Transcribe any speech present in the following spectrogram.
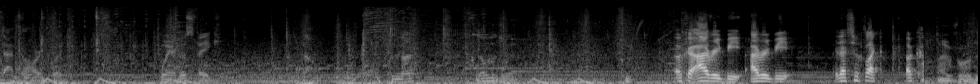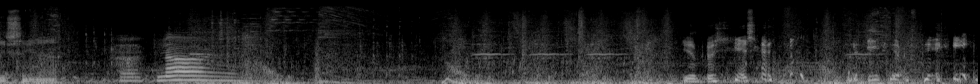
That's a hard click. Wait, are those fake? No. No. No legit. Okay, I rebeat. I rebeat. That took like a cou- I've already seen it. No. You're being.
